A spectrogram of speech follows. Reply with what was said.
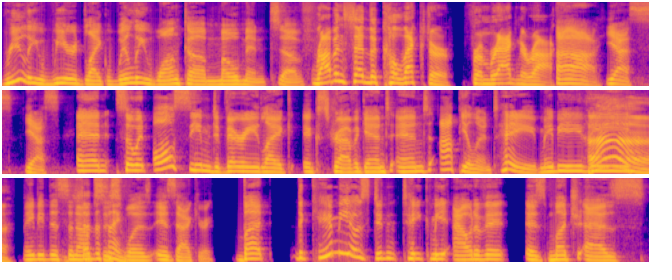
really weird, like Willy Wonka moment of Robin said the collector from Ragnarok. Ah, yes, yes. And so it all seemed very like extravagant and opulent. Hey, maybe the maybe the said the synopsis was is accurate. But the cameos didn't take me out of it as much as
